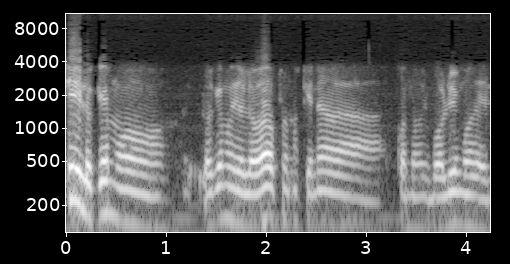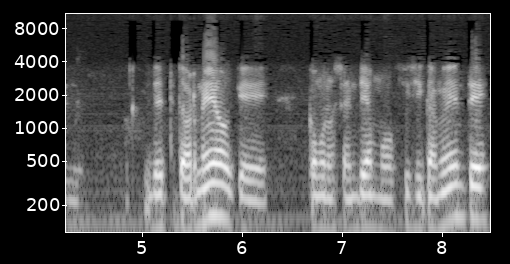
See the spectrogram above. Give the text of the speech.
Sí, lo que hemos lo que hemos dialogado fue más que nada cuando volvimos del, de este torneo, que cómo nos sentíamos físicamente,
